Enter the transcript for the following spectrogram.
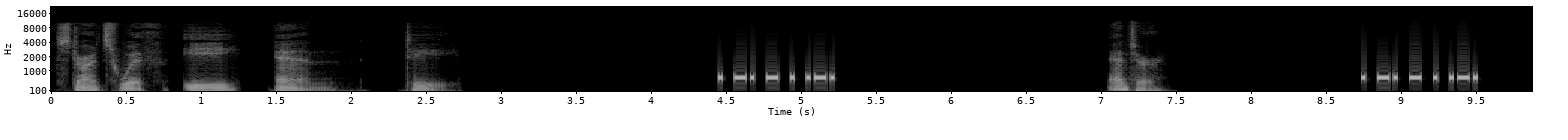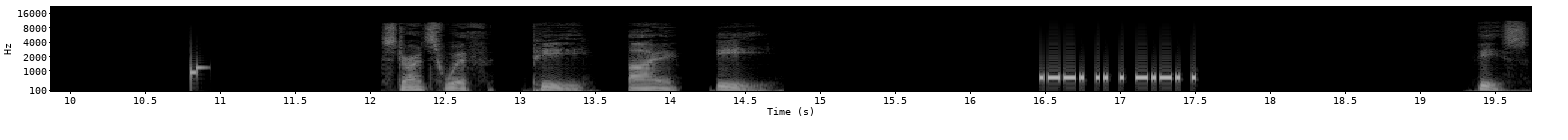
Starts with E, N, T. Enter. Starts with P, I, E. Piece.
